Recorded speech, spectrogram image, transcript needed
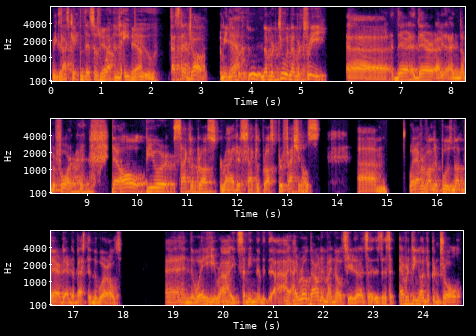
Exactly. People, this is yeah. what they yeah. do. That's their um, job. I mean, yeah. number two, number two, and number three, uh, they're they're I mean, and number four, they're all pure cyclocross riders, cyclocross professionals. Um, whenever Van der Poel is not there, they're the best in the world. And, the way he rides, I mean, I, I wrote down in my notes here that it said, it said everything under control.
